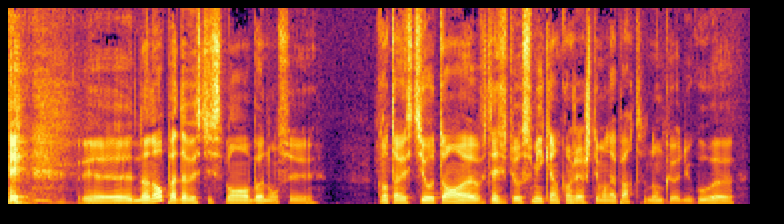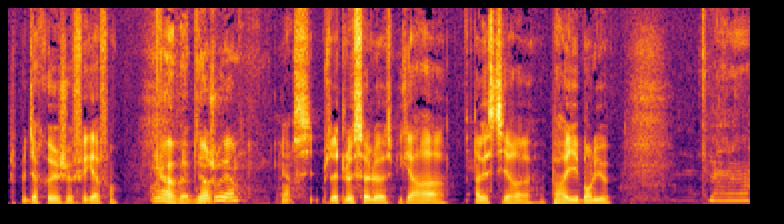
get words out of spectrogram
Et, euh, non, non, pas d'investissement. Bah non, c'est. Quand t'investis autant, euh, peut-être j'étais au SMIC hein, quand j'ai acheté mon appart, donc euh, du coup, euh, je peux dire que je fais gaffe. hein. Ah bah bien joué hein. Merci. Vous êtes le seul euh, SMICard à investir euh, à Paris et banlieue. C'est malin.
